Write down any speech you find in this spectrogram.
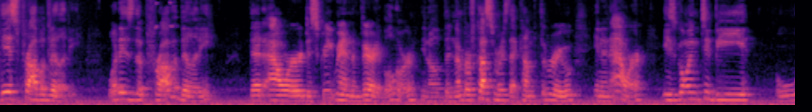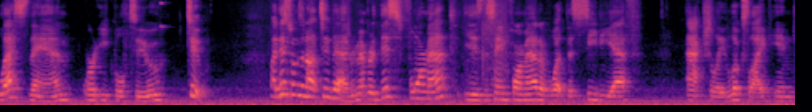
this probability. What is the probability that our discrete random variable, or you know the number of customers that come through in an hour, is going to be less than or equal to 2? Well, this one's not too bad. Remember, this format is the same format of what the CDF actually looks like in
